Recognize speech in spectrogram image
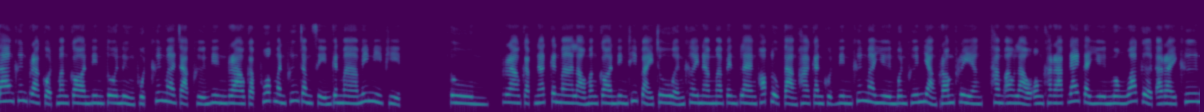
สร้างขึ้นปรากฏมังกรดินตัวหนึ่งผุดขึ้นมาจากผืนดินราวกับพวกมันเพิ่งจำศีลกันมาไม่มีผิด ตูม ราวกับนัดกันมาเหล่ามังกรดินที่ไปจูเหวินเคยนำมาเป็นแปลงเพาะปลูกต่างพากันขุดดินขึ้นมายืนบนพื้นอย่างพร้อมเพรียงทำเอาเหล่าองครักษ์ได้แต่ยืนงงว่าเกิดอะไรขึ้น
